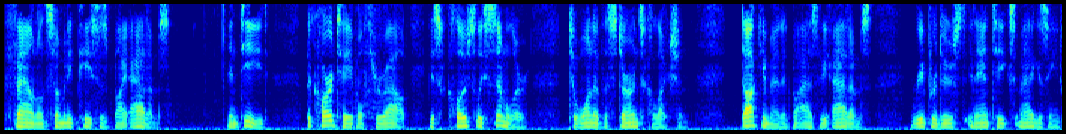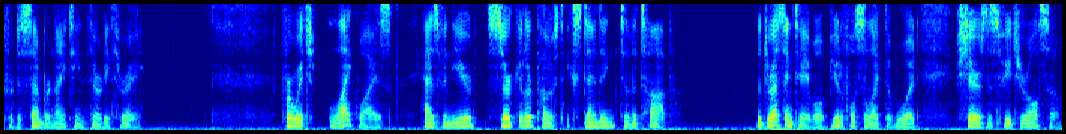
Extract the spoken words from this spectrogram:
found on so many pieces by Adams. Indeed, the card table throughout is closely similar to one of the Stearns collection, documented by as the Adams reproduced in Antiques magazine for December 1933, for which likewise has veneered circular post extending to the top. The dressing table, beautiful selective wood, shares this feature also.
